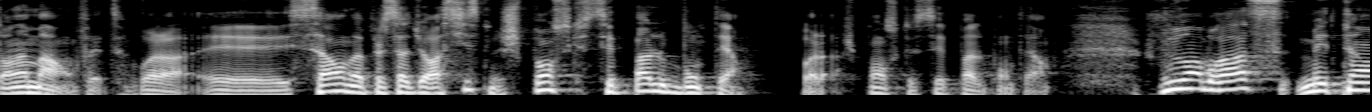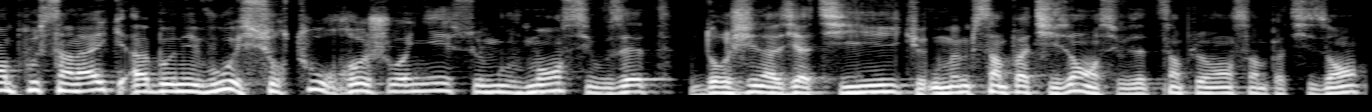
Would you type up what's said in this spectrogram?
T'en as marre, en fait. Voilà. Et ça, on appelle ça du racisme. Je pense que c'est pas le bon terme. Voilà, je pense que c'est pas le bon terme. Je vous embrasse, mettez un pouce, un like, abonnez-vous et surtout rejoignez ce mouvement si vous êtes d'origine asiatique ou même sympathisant. Si vous êtes simplement sympathisant,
